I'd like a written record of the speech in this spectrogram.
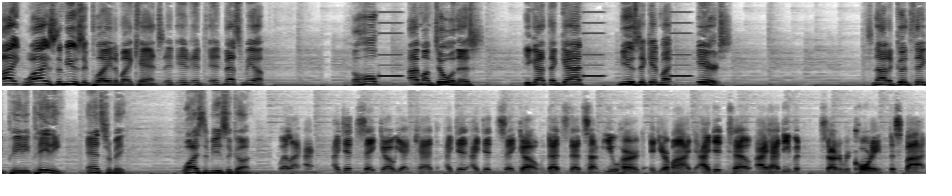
I, why is the music playing in my cans? It, it, it, it messed me up. The whole time I'm doing this, you got the god music in my ears. It's not a good thing, Petey. Petey, answer me. Why is the music on? Well, I, I, I didn't say go yet, Ken. I did I didn't say go. That's that's something you heard in your mind. I didn't tell. I hadn't even started recording the spot.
